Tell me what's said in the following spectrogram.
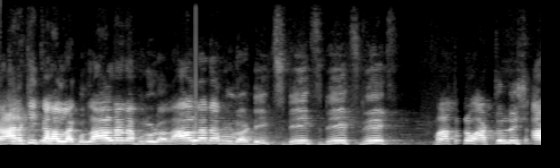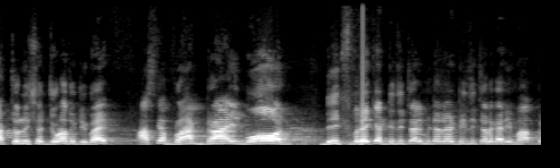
কার কি কালার লাগবে? লাল ডানা ব্লুটা লাল ডানা ব্লুটা ডিক্স ডিক্স ডিক্স ডিক্স মাত্র আটচল্লিশ আটচল্লিশের জোড়া দুটি বাইক আজকে ব্ল্যাক ডায়মন্ড ডিক্স ব্রেকের ডিজিটাল মিটারের ডিজিটাল গাড়ি মাত্র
